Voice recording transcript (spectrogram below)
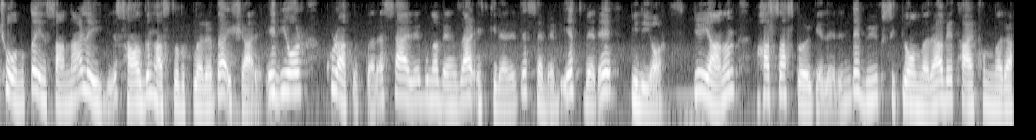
çoğunlukla insanlarla ilgili salgın hastalıklara da işaret ediyor kuraklıklara, sel ve buna benzer etkilere de sebebiyet verebiliyor. Dünyanın hassas bölgelerinde büyük siklonlara ve tayfunlara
